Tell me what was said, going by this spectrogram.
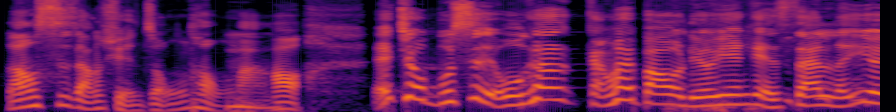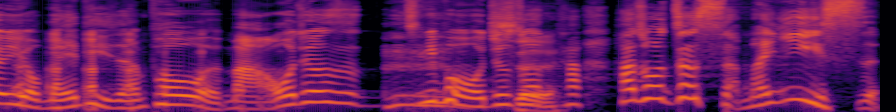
然后市长选总统嘛哈？哎，就不是，我刚赶快把我留言给删了，因为有媒体人 po 文嘛，我就是鸡婆，我就说他，他说这什么意思？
